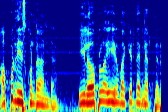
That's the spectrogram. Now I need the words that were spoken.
అప్పుడు తీసుకుంటా అంటాను. ఈ లోపల ఈయన బకెట్ తన్నేస్తారు.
